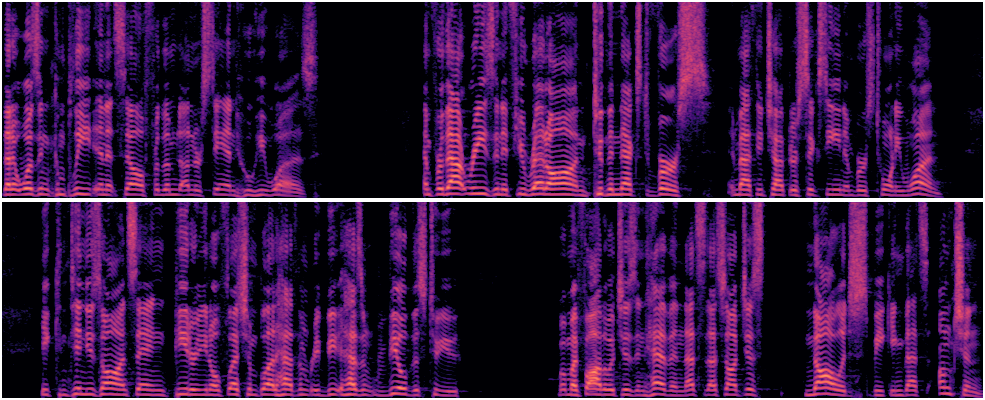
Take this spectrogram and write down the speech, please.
that it wasn't complete in itself for them to understand who he was. And for that reason, if you read on to the next verse in Matthew chapter 16 and verse 21, he continues on saying, Peter, you know, flesh and blood hasn't, reve- hasn't revealed this to you, but my Father which is in heaven. That's, that's not just knowledge speaking, that's unction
